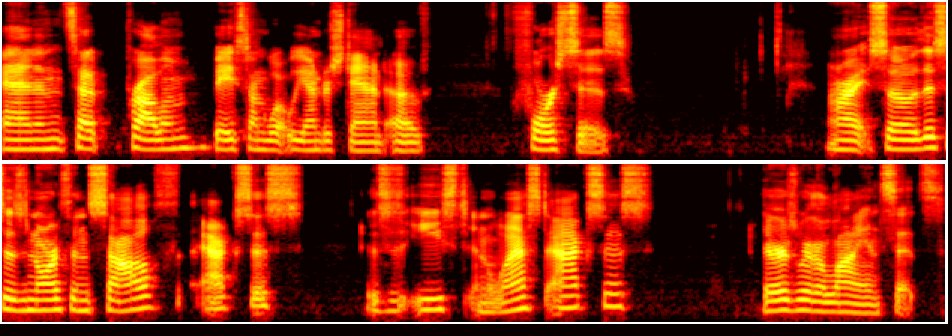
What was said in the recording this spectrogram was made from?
and set up a problem based on what we understand of forces. All right, so this is north and south axis. This is east and west axis. There's where the lion sits.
